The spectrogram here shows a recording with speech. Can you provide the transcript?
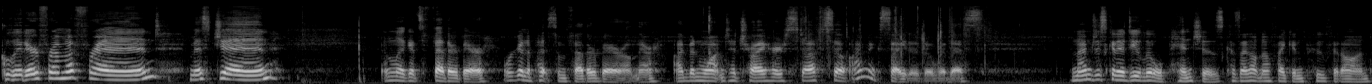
glitter from a friend, Miss Jen. And look, it's Feather Bear. We're going to put some Feather Bear on there. I've been wanting to try her stuff, so I'm excited over this. And I'm just going to do little pinches because I don't know if I can poof it on.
